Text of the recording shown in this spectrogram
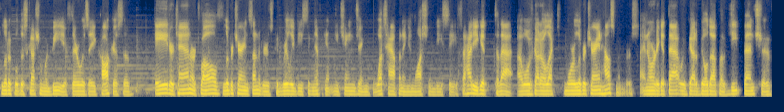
political discussion would be if there was a caucus of eight or 10 or 12 libertarian senators could really be significantly changing what's happening in Washington, D.C. So, how do you get to that? Uh, well, we've got to elect more libertarian House members. In order to get that, we've got to build up a deep bench of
